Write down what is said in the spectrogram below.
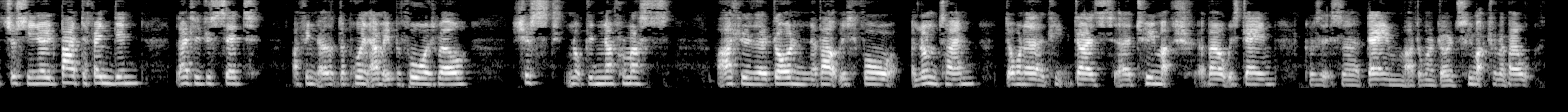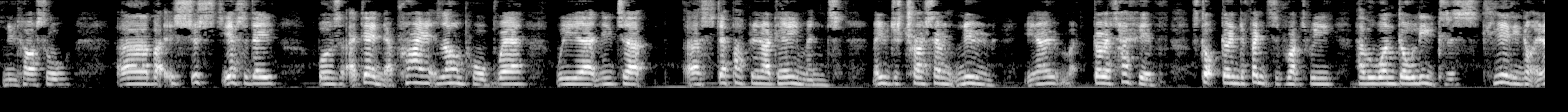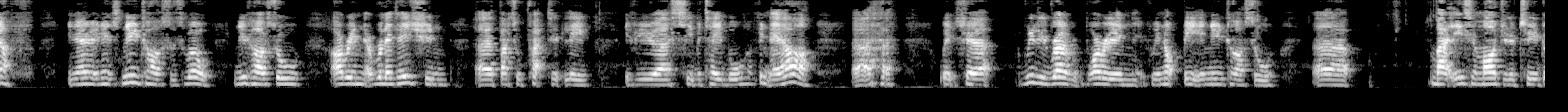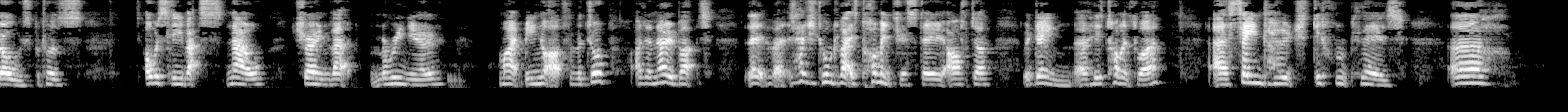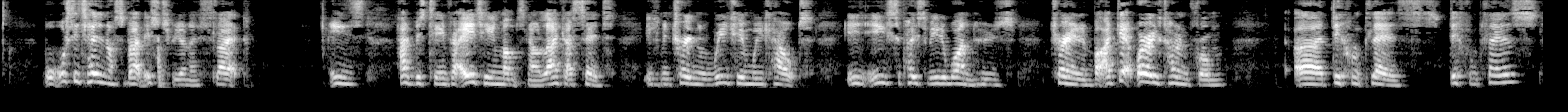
just, you know, bad defending, like I just said. I think the point I made before as well. It's just not good enough from us. I could have gone about this for a long time. Don't want to keep you guys uh, too much about this game because it's a game I don't want to go too much on about Newcastle. Uh, but it's just yesterday was again a prime example where we uh, need to uh, step up in our game and maybe just try something new. You know, go attacking, stop going defensive once we have a one goal lead because it's clearly not enough. You know, and it's Newcastle as well. Newcastle are in a relegation uh, battle practically. If you uh, see the table, I think they are, uh, which uh, really worrying if we're not beating Newcastle by at least a margin of two goals because obviously that's now showing that Mourinho might be not up for the job. I don't know, but let's actually talked about his comments yesterday after the game. Uh, his comments were, uh, same coach, different players. Uh, well, what's he telling us about this, to be honest? Like, he's had this team for 18 months now. Like I said, he's been training week in, week out. He, he's supposed to be the one who's training, but I get where he's coming from. Uh, different players. Different players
